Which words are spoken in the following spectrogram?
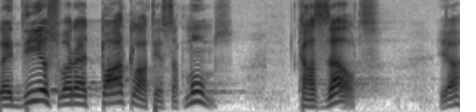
lai Dievs varētu pārklāties ap mums, kā zelts. Ja?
